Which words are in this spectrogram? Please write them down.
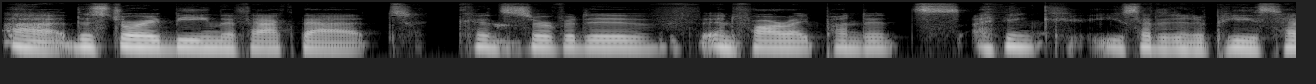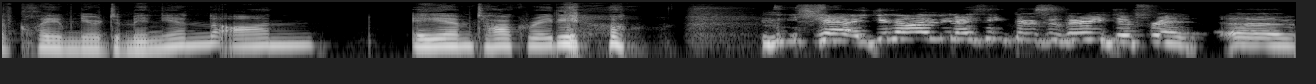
Uh, the story being the fact that conservative and far right pundits, I think you said it in a piece, have claimed near dominion on AM talk radio. yeah, you know, I mean, I think there's a very different uh,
